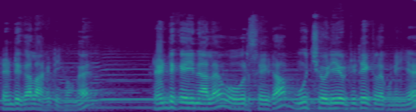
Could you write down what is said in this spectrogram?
ரெண்டு கால் அகட்டிக்கோங்க ரெண்டு கையினால் ஒவ்வொரு சைடாக மூச்சு வெளியே விட்டுட்டே கீழே குனிங்க.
